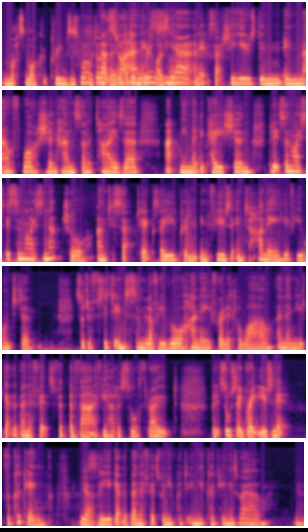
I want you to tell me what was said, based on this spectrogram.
mass market creams as well, don't That's they? Right. I didn't realize that. Yeah, and it's actually used in in mouthwash and hand sanitizer, acne medication. But it's a nice it's a nice natural antiseptic, so you can infuse it into honey if you wanted to sort of sit it into some lovely raw honey for a little while, and then you'd get the benefits for, of that if you had a sore throat. But it's also great using it for cooking. Yeah. So you get the benefits when you put it in your cooking as well. Yeah.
